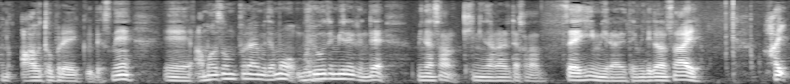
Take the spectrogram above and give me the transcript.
このアウトブレイクですね、えー、Amazon プライムでも無料で見れるんで皆さん気になられた方是非見られてみてください。はい。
